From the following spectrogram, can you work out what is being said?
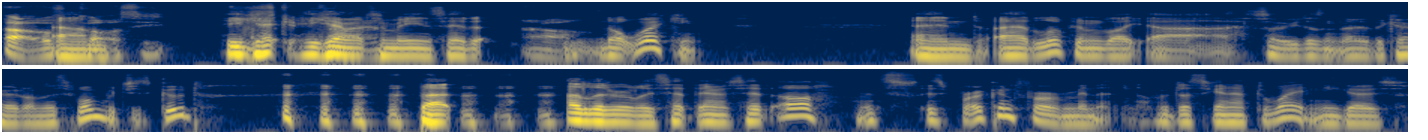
Oh, of Um, course. He- He ca- he came up to me and said, Oh, "Not working." And I had a look and like, ah, so he doesn't know the code on this one, which is good. But I literally sat there and said, "Oh, it's it's broken for a minute. We're just gonna have to wait." And he goes,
